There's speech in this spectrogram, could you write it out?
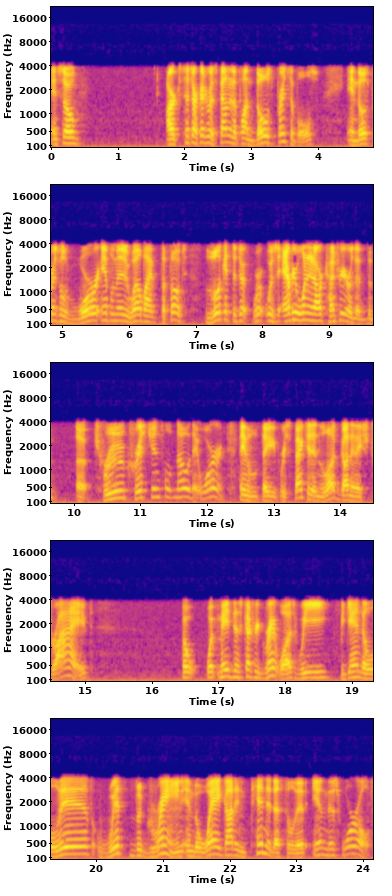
and so our since our country was founded upon those principles, and those principles were implemented well by the folks. Look at the was everyone in our country or the the uh, true Christians? Well, no, they weren't. They they respected and loved God and they strived. But what made this country great was we began to live with the grain in the way God intended us to live in this world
